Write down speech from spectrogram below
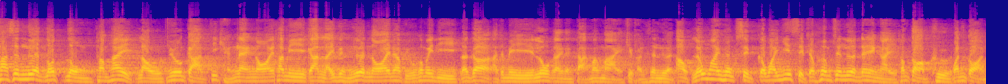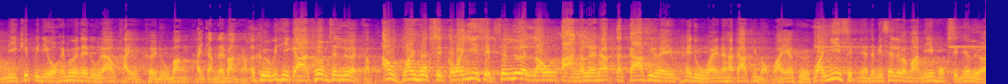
ถ้าเส้นเลือดลดลงทำให้เรามีโอกาสที่แข็งแรงน้อย ถ้ามีการไหลเวียนของเลือดน้อยนะผิวก็ไม่ดี แล้วก็อาจจะมีโรคอะไรต่างๆมากมายเกี่ยวกับเส้นเลือดเอ้าแล้ววัย 60 กับวัย 20 จะเพิ่มเส้นเลือดได้ยังไงคำตอบคือวันก่อนมีคลิปวิดีโอให้เพื่อนๆได้ดูแล้วใครเคยดูบ้างใครจำได้บ้างครับก็คือวิธีการเพิ่มเส้นเลือดครับเอ้าวัย 60 กับวัย 20 เส้นเลือดเราต่างกันเลยนะครับแต่กราฟที่เคยให้ดูไว้นะครับกราฟที่บอกไว้ก็คือวัย 20 เนี่ยจะมีเส้นเลือดประมาณนี้ 60เนี่ยเหลือ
